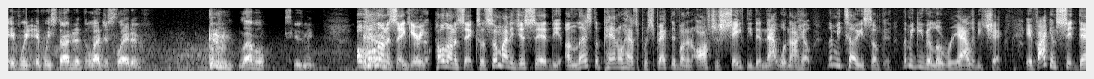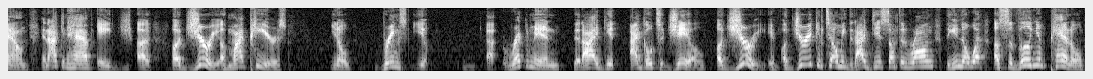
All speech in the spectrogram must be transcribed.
if we if we started at the legislative level, excuse me. Oh, hold on a sec, Gary. Hold on a sec. So somebody just said the unless the panel has perspective on an officer's safety, then that will not help. Let me tell you something. Let me give you a little reality check. If I can sit down and I can have a a, a jury of my peers, you know, brings you know uh, recommend that I get I go to jail, a jury, if a jury can tell me that I did something wrong, then you know what? A civilian panel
